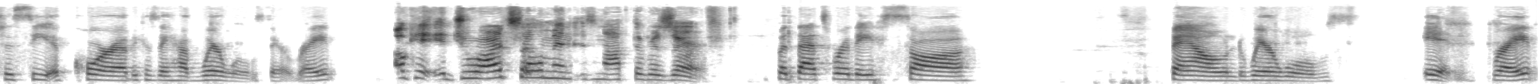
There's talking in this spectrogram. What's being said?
to see if Cora because they have werewolves there, right? Okay, Gerard Solomon is not the reserve. But that's where they saw found werewolves in, right?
